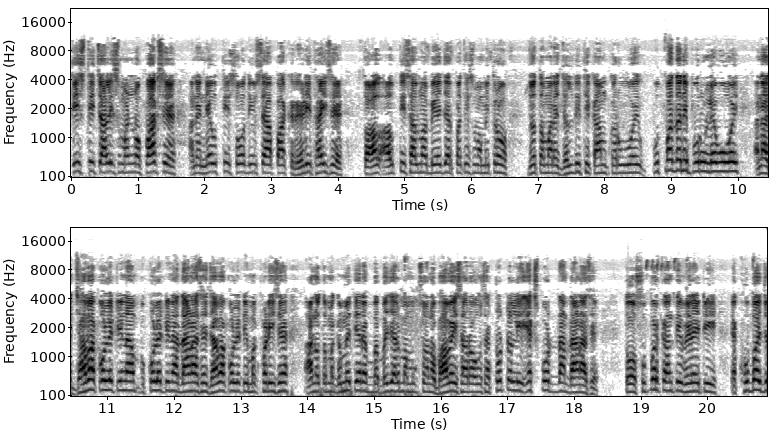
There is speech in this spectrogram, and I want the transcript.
ત્રીસથી ચાલીસ મણનો પાક છે અને નેવથી સો દિવસે આ પાક રેડી થાય છે. તો આવતી સાલમાં બે હજાર પચીસમાં મિત્રો, જો તમારે જલ્દીથી કામ કરવું હોય ઉત્પાદન પૂરું લેવું હોય, અને આ જાવા ક્વોલિટીના ક્વોલિટીના દાણા છે, જાવા ક્વોલિટી મગફળી છે, આનો તમે ગમે ત્યારે બજારમાં મૂકશો, આનો ભાવે સારો આવશે. ટોટલી એક્સપોર્ટના દાણા છે. તો સુપર ક્રાંતિ વેરાયટી એ ખૂબ જ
